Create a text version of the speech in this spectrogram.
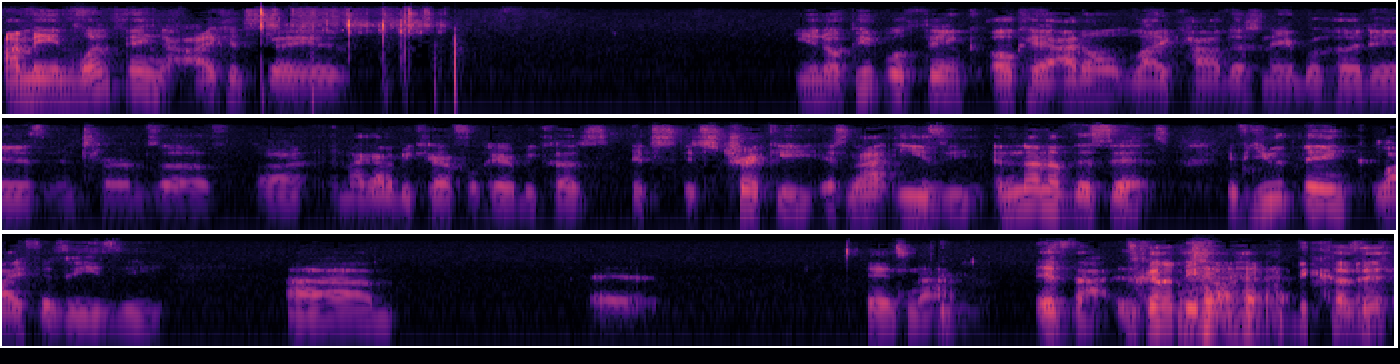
I mean, one thing I could say is, you know, people think, okay, I don't like how this neighborhood is in terms of, uh, and I got to be careful here because it's it's tricky. It's not easy, and none of this is. If you think life is easy, um, it's not. It's not. It's gonna be because it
